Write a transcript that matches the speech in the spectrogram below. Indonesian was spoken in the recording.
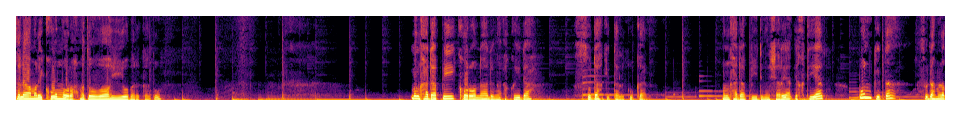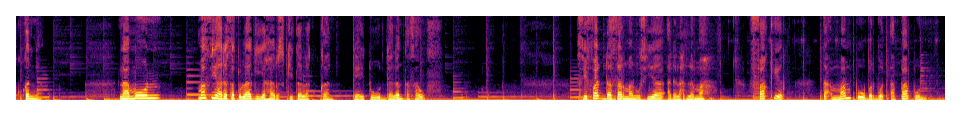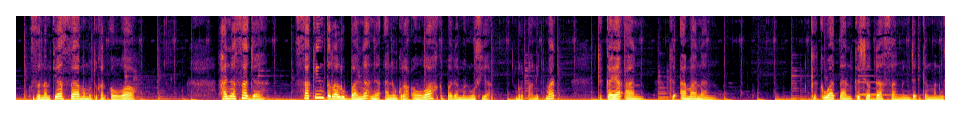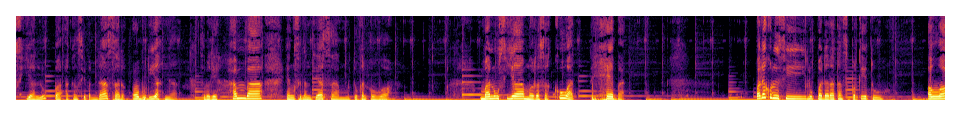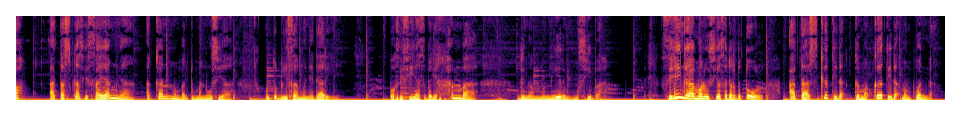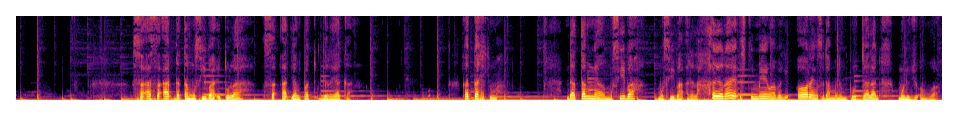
Assalamualaikum warahmatullahi wabarakatuh. Menghadapi corona dengan akidah sudah kita lakukan. Menghadapi dengan syariat ikhtiar pun kita sudah melakukannya. Namun masih ada satu lagi yang harus kita lakukan yaitu jalan tasawuf. Sifat dasar manusia adalah lemah, fakir, tak mampu berbuat apa pun, senantiasa membutuhkan Allah. Hanya saja, saking terlalu banyaknya anugerah Allah kepada manusia, berupa nikmat, kekayaan, keamanan, kekuatan, kecerdasan menjadikan manusia lupa akan sifat dasar ubudiyahnya sebagai hamba yang senantiasa membutuhkan Allah. Manusia merasa kuat, hebat. Pada kondisi lupa daratan seperti itu, Allah atas kasih sayangnya akan membantu manusia untuk bisa menyadari posisinya sebagai hamba dengan mengirim musibah sehingga manusia sadar betul atas ketidak ketidakmampuannya. Saat-saat datang musibah itulah saat yang patut dirayakan. Kata hikmah datangnya musibah musibah adalah hari raya istimewa bagi orang yang sudah menempuh jalan menuju Allah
